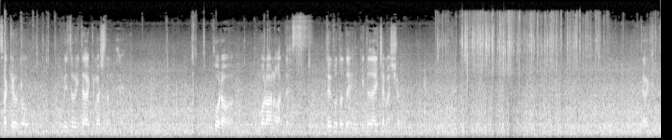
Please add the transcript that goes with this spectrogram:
先ほどお水をいただきましたんでコーラはもらわなかったです。ということでいただいちゃいましょう。いただきま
